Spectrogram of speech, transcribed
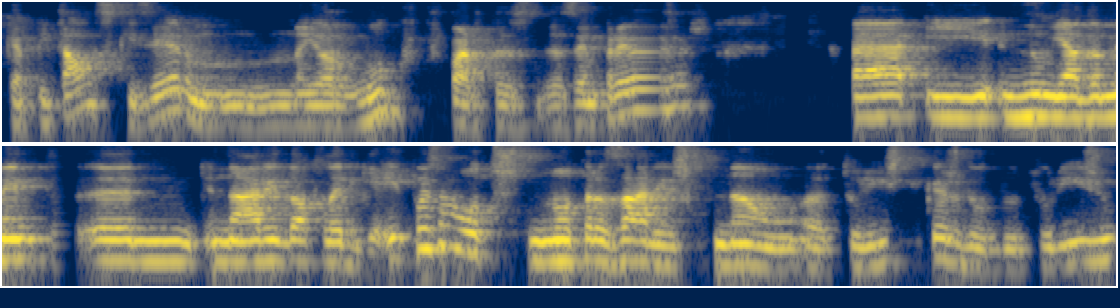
capital, se quiser, maior lucro por parte das, das empresas, uh, e nomeadamente uh, na área da hotelaria. E depois há outros, noutras áreas que não uh, turísticas, do, do, turismo,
